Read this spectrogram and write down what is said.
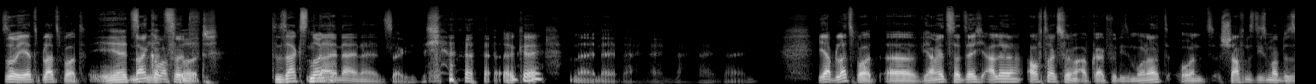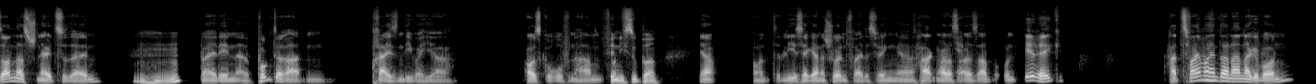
So, jetzt Bloodspot. Jetzt 9,5. Bloodsport. Du sagst 9. Nein, nein, nein, sage ich nicht. Okay. Nein, nein, nein, nein, nein, nein, nein. Ja, Bloodsport. Äh, wir haben jetzt tatsächlich alle Auftragsfilme abgehakt für diesen Monat und schaffen es diesmal besonders schnell zu sein Mhm. bei den äh, Punkteratenpreisen, die wir hier ausgerufen haben. Finde ich super. Ja, und Lee ist ja gerne schuldenfrei, deswegen äh, haken wir das alles ab. Und Erik hat zweimal hintereinander gewonnen.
